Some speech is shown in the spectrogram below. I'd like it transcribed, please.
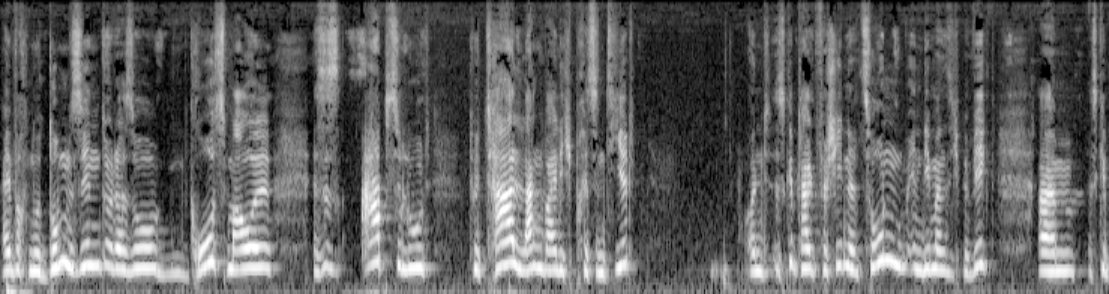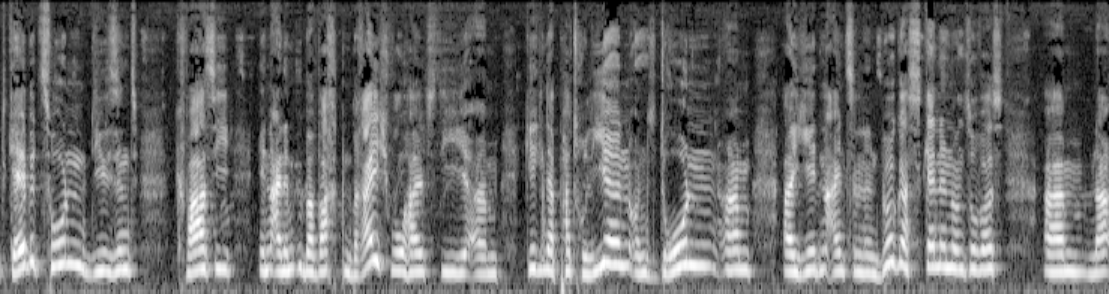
einfach nur dumm sind oder so, Großmaul. Es ist absolut total langweilig präsentiert. Und es gibt halt verschiedene Zonen, in denen man sich bewegt. Ähm, es gibt gelbe Zonen, die sind quasi in einem überwachten Bereich, wo halt die ähm, Gegner patrouillieren und Drohnen ähm, äh, jeden einzelnen Bürger scannen und sowas. Ähm, na,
